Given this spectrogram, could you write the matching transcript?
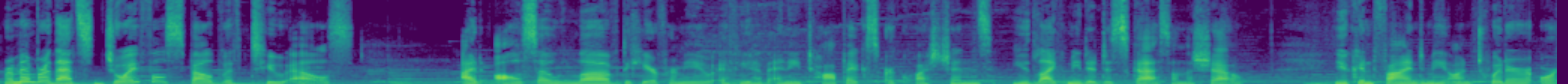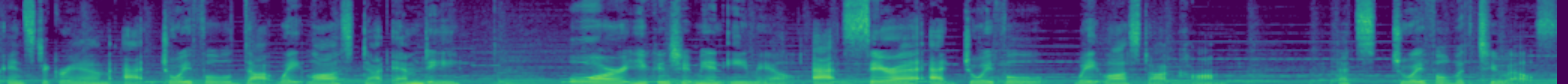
Remember, that's joyful spelled with two L's. I'd also love to hear from you if you have any topics or questions you'd like me to discuss on the show. You can find me on Twitter or Instagram at joyfull.weightloss.md or you can shoot me an email at sarah at joyfullweightloss.com. That's joyful with two L's.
